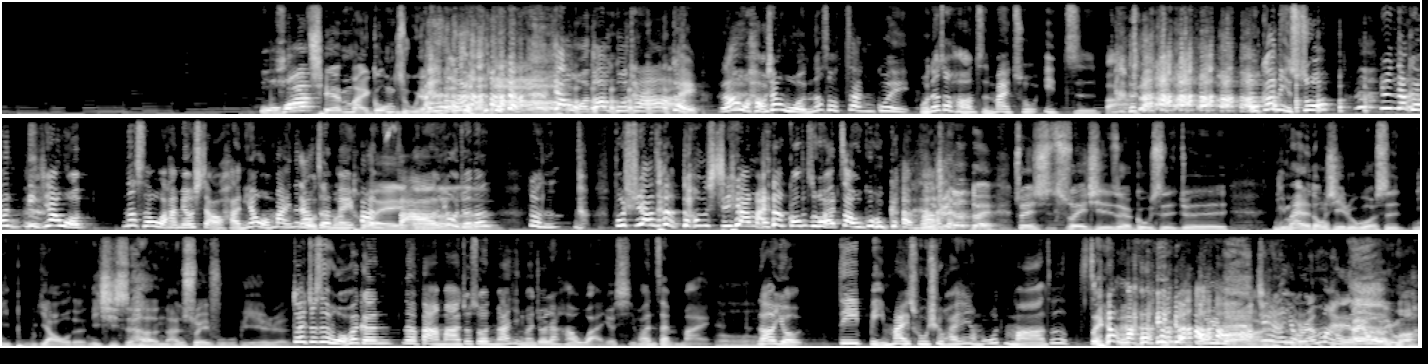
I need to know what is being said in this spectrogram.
我花钱买公主呀，要我照顾她。对，然后我好像我那时候站柜，我那时候好像只卖出一只吧。我跟你说，因为那个你要我那时候我还没有小孩，你要我卖那个我真的没办法，因为我觉得就不需要这个东西啊，买那个公主还照顾干嘛？我觉得对，所以所以其实这个故事就是。你卖的东西如果是你不要的，你其实很难说服别人。对，就是我会跟那爸妈就说，没关系，你们就让他玩，有喜欢再买。哦。然后有第一笔卖出去，我还想，我的妈，这是怎样卖呀？我的妈，竟然有人买了！哎呦我的妈！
